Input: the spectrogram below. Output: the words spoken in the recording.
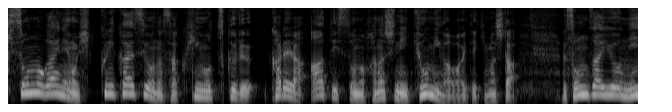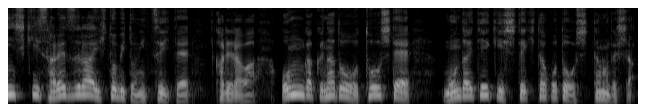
既存の概念をひっくり返すような作品を作る彼らアーティストの話に興味が湧いてきました。存在を認識されづらい人々について彼らは音楽などを通して問題提起してきたことを知ったのでした。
